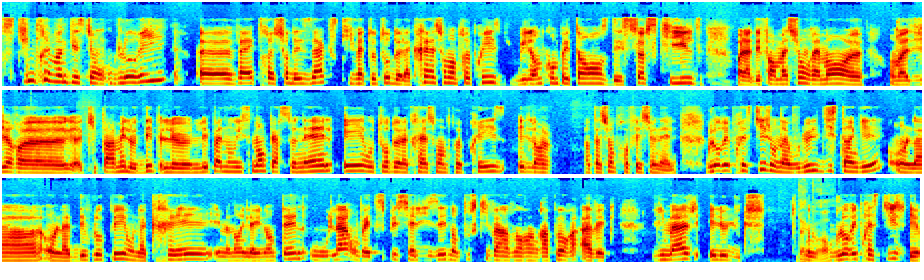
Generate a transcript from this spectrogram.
c'est une très bonne question. Glory euh, va être sur des axes qui vont être autour de la création d'entreprise, du bilan de compétences, des soft skills, voilà, des formations vraiment, on va dire, qui permet l'épanouissement personnel et autour de la création d'entreprise et de l'organisation professionnelle. Glory Prestige, on a voulu le distinguer, on l'a, on l'a développé, on l'a créé et maintenant il a une antenne où là on va être spécialisé dans tout ce qui va avoir un rapport avec l'image et le luxe. Donc, Glory Prestige est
